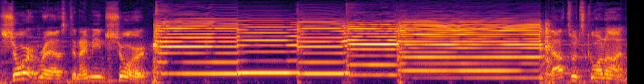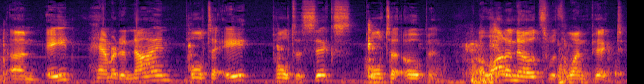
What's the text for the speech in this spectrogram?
short rest, and I mean short. That's what's going on. Um, eight, hammer to nine, pull to eight, pull to six, pull to open. A lot of notes with one picked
